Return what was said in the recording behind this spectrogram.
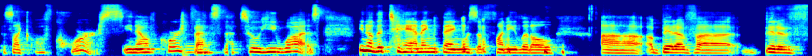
it's like oh, of course you know of course mm-hmm. that's that's who he was you know the tanning thing was a funny little uh, a bit of a bit of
